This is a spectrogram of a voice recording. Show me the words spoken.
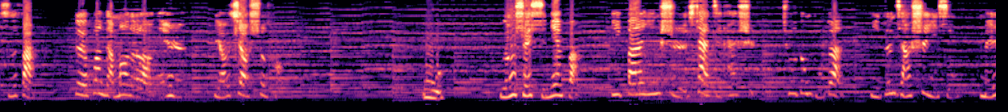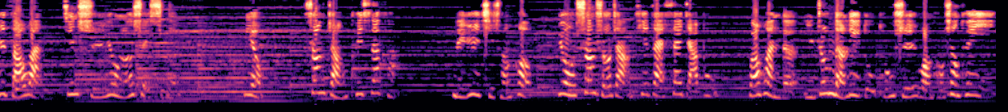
此法对患感冒的老年人疗效甚好。五、冷水洗面法：一般应是夏季开始，秋冬不断。以增强适应性，每日早晚坚持用冷水洗脸。六，双掌推腮法，每日起床后用双手掌贴在腮颊部，缓缓地以中等力度同时往头上推移，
